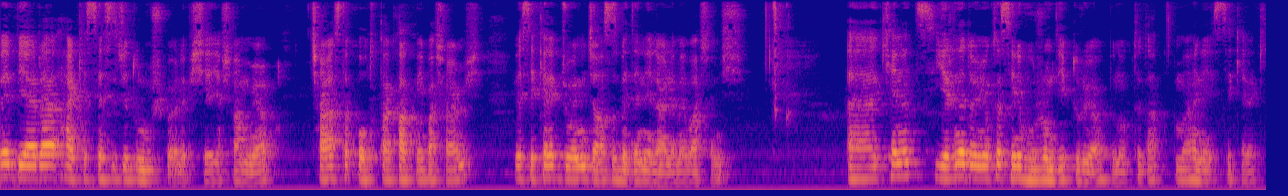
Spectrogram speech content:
ve bir ara herkes sessizce durmuş böyle bir şey yaşanmıyor. Charles da koltuktan kalkmayı başarmış. Ve sekerek Joey'nin cansız bedeni ilerlemeye başlamış. Ee, Kenneth yerine dön yoksa seni vururum deyip duruyor bu noktada. Ama hani sekerek.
